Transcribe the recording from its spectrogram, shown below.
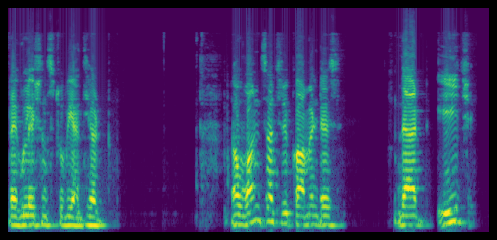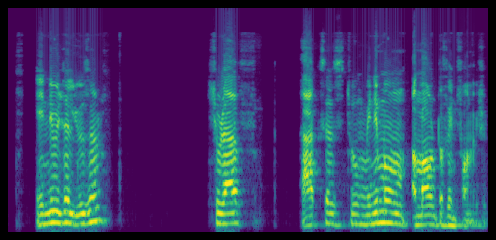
regulations to be adhered. Now one such requirement is that each individual user should have access to minimum amount of information.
